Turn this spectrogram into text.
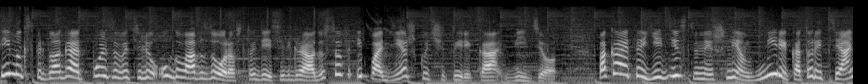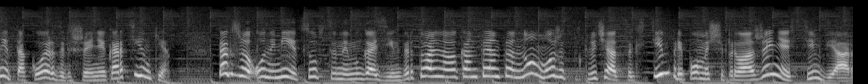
Pimax предлагает пользователю угол обзора в 110 градусов и поддержку 4К видео. Пока это единственный шлем в мире, который тянет такое разрешение картинки. Также он имеет собственный магазин виртуального контента, но может подключаться к Steam при помощи приложения Steam VR.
